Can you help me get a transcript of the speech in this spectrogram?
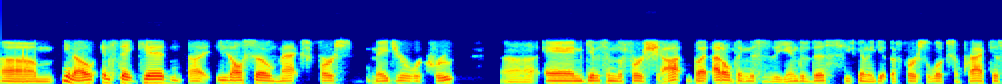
um, you know, in-state kid. Uh, he's also Mack's first major recruit, uh, and gives him the first shot. But I don't think this is the end of this. He's going to get the first looks in practice,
